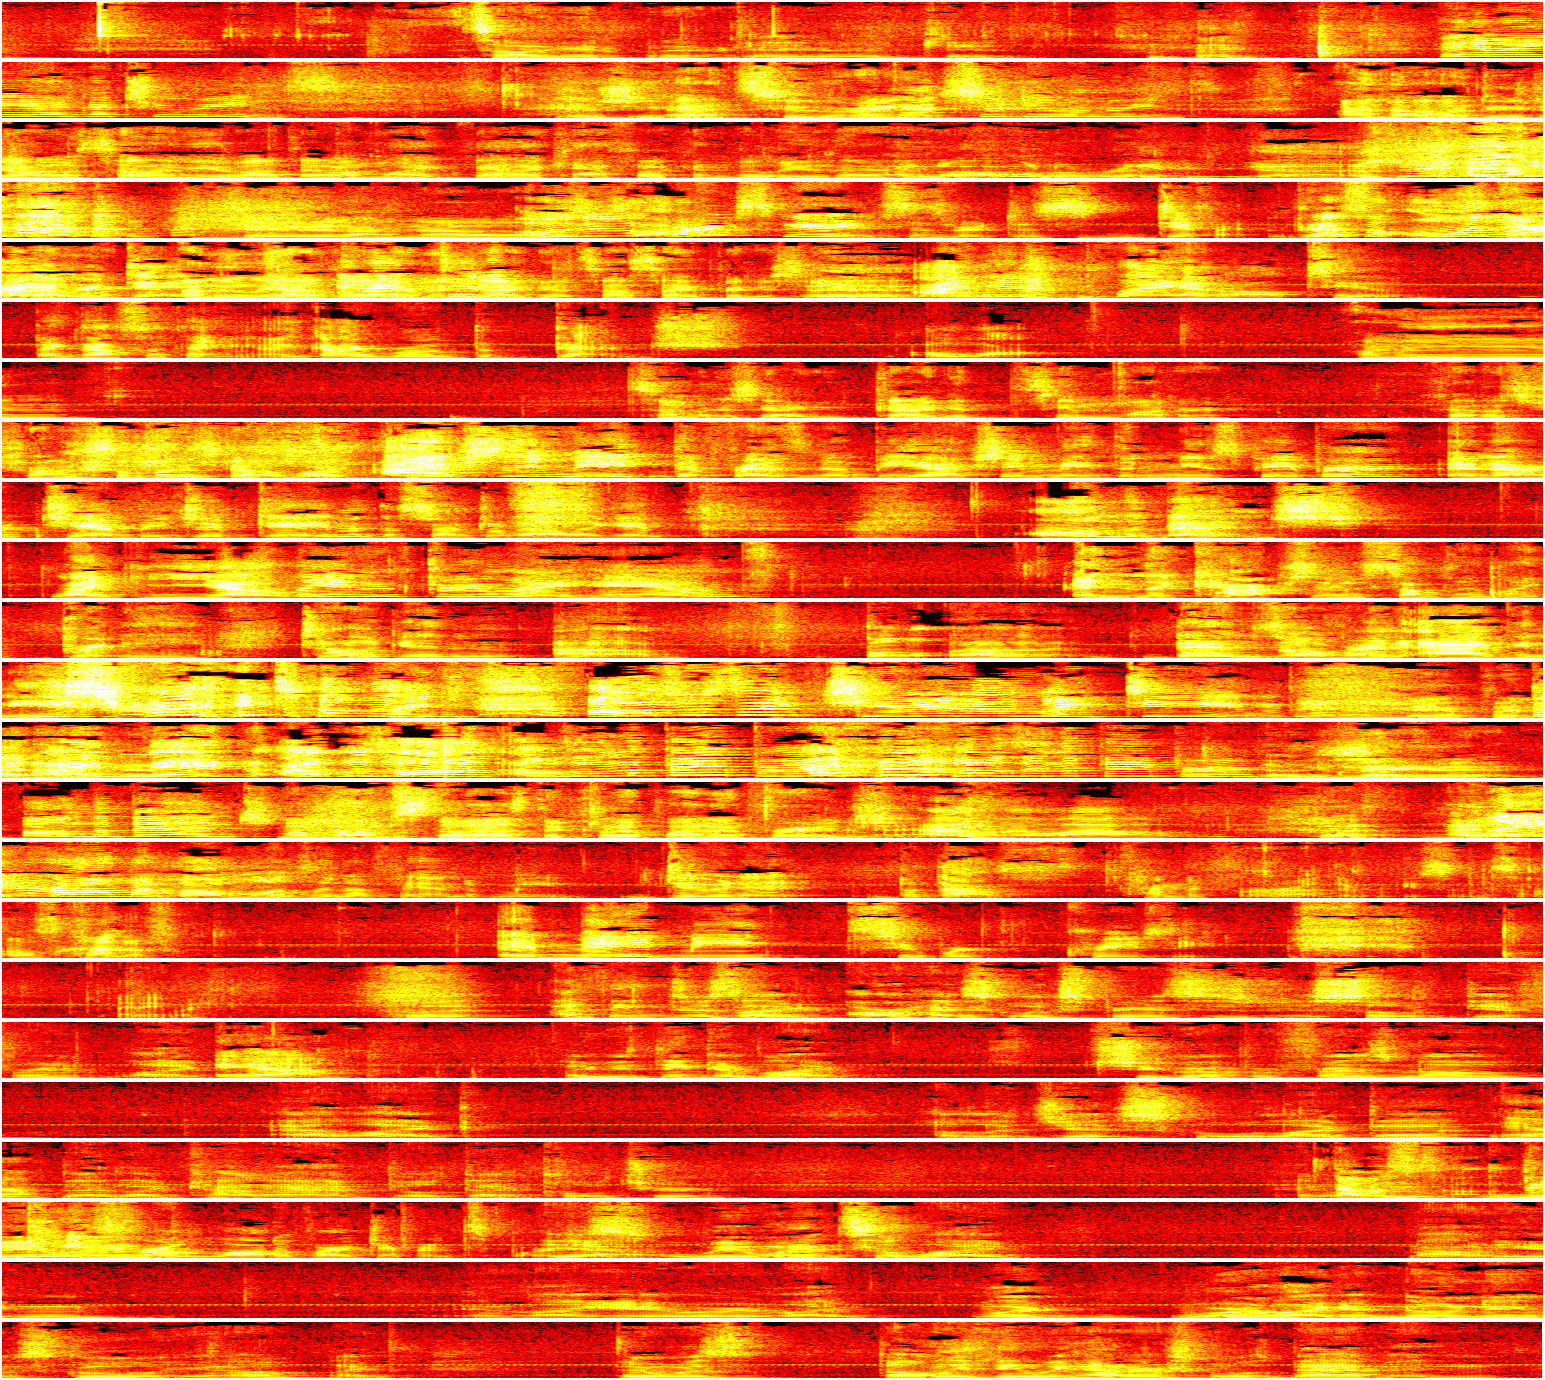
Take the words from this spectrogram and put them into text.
it's all good. Whatever. Yeah, you're a kid. anyway, yeah, I got two rings. yeah, she You got two rings. I rings. got two D1 rings. I know, dude. John was telling me about that. I'm like, man, I can't fucking believe that. I know. I want a ring, God. Dude, I know. It was just our experiences were just different. That's the only thing I, got a- ever did. I mean, we have And Letterman jackets. That's like pretty sick. Yeah. I didn't play at all too. Like that's the thing. Like I rode the bench a lot. I mean, somebody's got got to get the team water. You gotta try. Somebody's got to wipe. I actually made the Fresno Bee. I actually made the newspaper in our championship game at the Central Valley game on the bench, like yelling through my hands, and the caption is something like Brittany Telligan uh, bol- uh, bends over in agony, trying to like. I was just like cheering on my team, Damn, they were putting but I the- made. I was on. I was on the paper. I was in the paper That's You so made it. on the bench. My mom still has the clip on her fridge. Oh well, That's, I- Later on, my mom wasn't a fan of me doing it, but that was kind of for other reasons. I was kind of. It made me super crazy. anyway. But I think just like our high school experiences are just so different. Like, Yeah. like you think of like, she grew up in Fresno, at like, a legit school like that. Yeah. That like kind of had built that culture. And That was we- the we case went- for a lot of our different sports. Yeah, we went to like Mount Eden, and like hey, we're like like we're like a no name school, you know. Like there was the only thing we had at our school was badminton.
